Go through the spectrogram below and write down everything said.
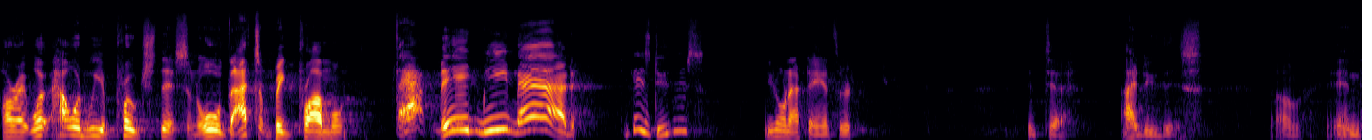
all right, what, how would we approach this? And, oh, that's a big problem. That made me mad. You guys do this? You don't have to answer. It, uh, I do this. Um, and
